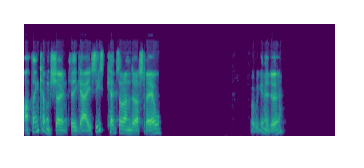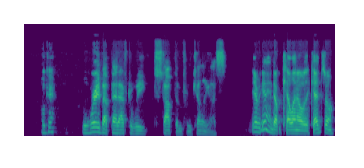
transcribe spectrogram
I think I'm shouting to the guys. These kids are under a spell. What are we gonna do? Okay. We'll worry about that after we stop them from killing us. Yeah, we're gonna end up killing all the kids though.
